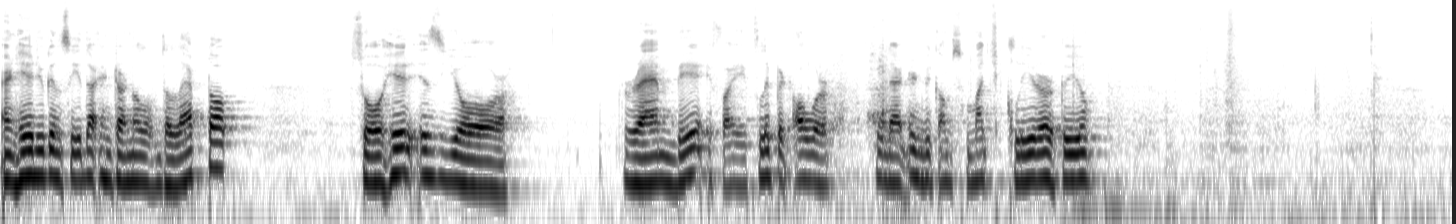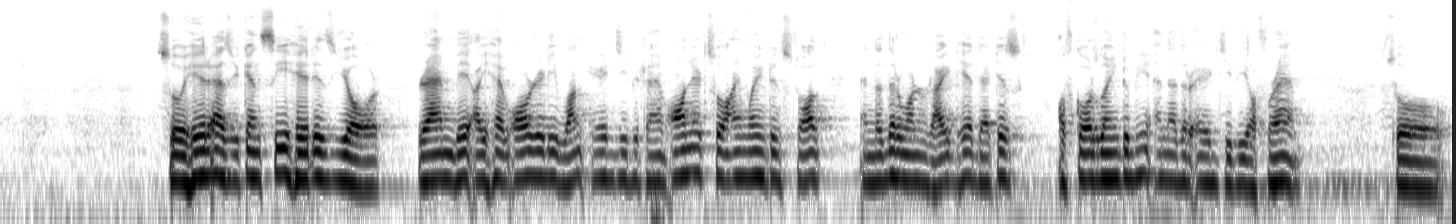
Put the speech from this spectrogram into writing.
And here you can see the internal of the laptop. So here is your ram bay. If i flip it over so that it becomes much clearer to you so here as you can see here is your ram bay. I have already one 8 gb ram on it so i'm going to install another one right here. That is of course going to be another 8 gb of ram. So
